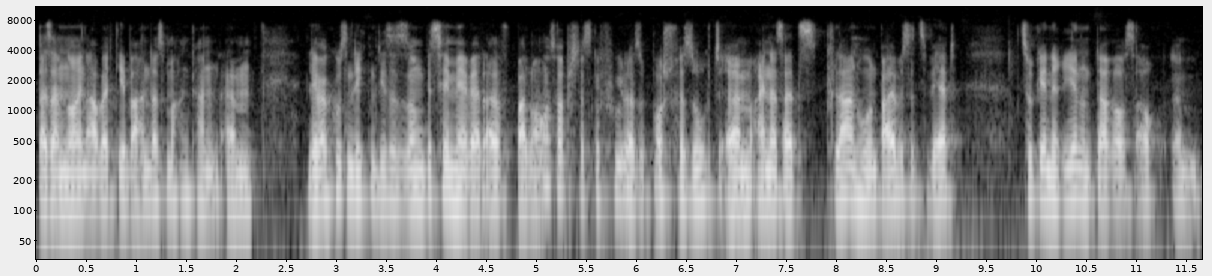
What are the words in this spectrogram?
bei seinem neuen Arbeitgeber anders machen kann. Ähm, Leverkusen legt in dieser Saison ein bisschen mehr Wert auf Balance, habe ich das Gefühl. Also Bosch versucht ähm, einerseits klar einen hohen Ballbesitzwert zu generieren und daraus auch ähm,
